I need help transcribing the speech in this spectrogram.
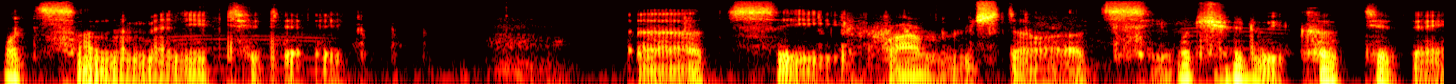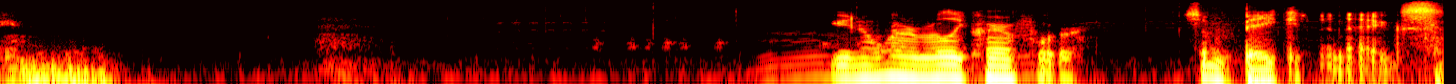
What's on the menu today? Uh, let's see, farmer's store. Let's see, what should we cook today? You know what I'm really craving for? Some bacon and eggs.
